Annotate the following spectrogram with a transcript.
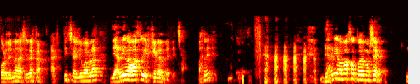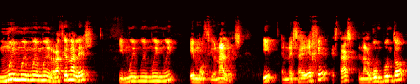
ordenadas y las actisas, yo voy a hablar de arriba abajo y izquierda derecha, ¿vale? De arriba abajo podemos ser muy, muy, muy, muy racionales y muy, muy, muy, muy emocionales. Y en ese eje estás en algún punto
